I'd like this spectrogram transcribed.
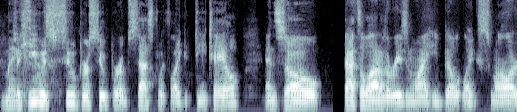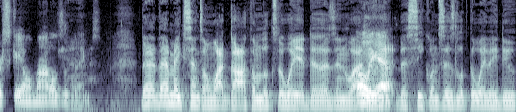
so Makes he was super, super obsessed with like detail. And so that's a lot of the reason why he built like smaller scale models of things. That that makes sense on why Gotham looks the way it does and why Oh, the, yeah. the sequences look the way they do.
